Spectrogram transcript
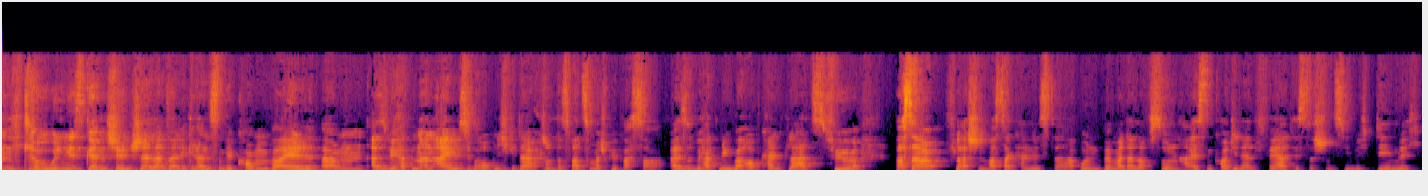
ich glaube, Uli ist ganz schön schnell an seine Grenzen gekommen, weil ähm, also wir hatten an eines überhaupt nicht gedacht und das war zum Beispiel Wasser. Also wir hatten überhaupt keinen Platz für Wasserflaschen, Wasserkanister und wenn man dann auf so einen heißen Kontinent fährt, ist das schon ziemlich dämlich.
